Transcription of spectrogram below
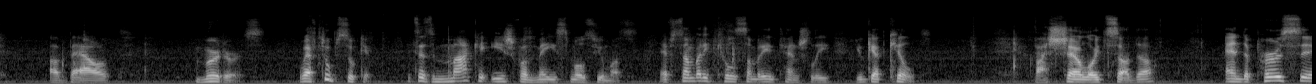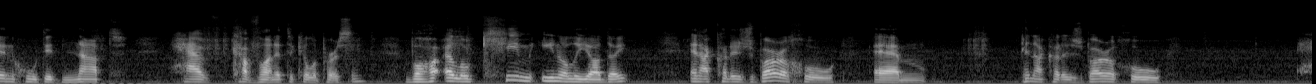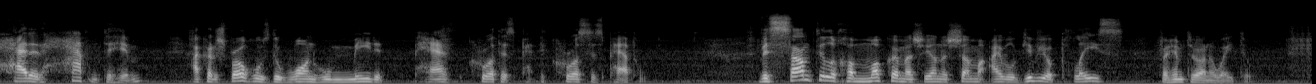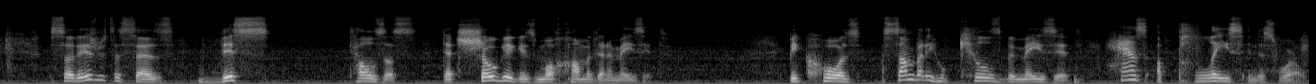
about murderers. We have two psukim. It says "Make ish for meis mos yumas." If somebody kills somebody intentionally, you get killed. Vasher loitzada, and the person who did not have kavanah to kill a person. Elokim ino liyadai, and Hakadosh Baruch Hu, um, and Hakadosh Baruch Hu had it happen to him. Hakadosh Baruch Hu is the one who made it pass cross his cross his path. I will give you a place for him to run away to. So the Ishbita says this tells us that shogeg is more chomer than a mezit. Because somebody who kills bemezit has a place in this world.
